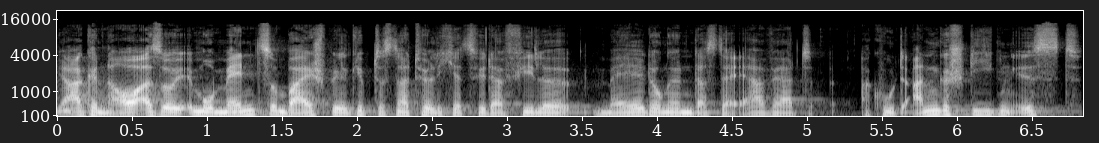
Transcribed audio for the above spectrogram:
Ja, genau. Also im Moment zum Beispiel gibt es natürlich jetzt wieder viele Meldungen, dass der R-Wert akut angestiegen ist.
